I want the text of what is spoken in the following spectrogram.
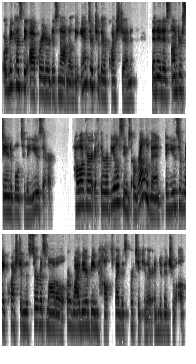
or because the operator does not know the answer to their question, then it is understandable to the user. However, if the reveal seems irrelevant, the user may question the service model or why they are being helped by this particular individual.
